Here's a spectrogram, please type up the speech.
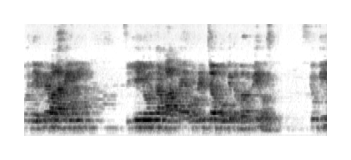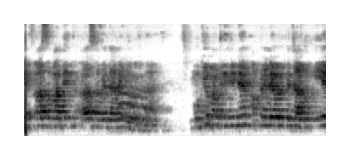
कोई देखने वाला है नहीं। तो ये योजना में ऑडिट जब होगी तो बंद भी हो क्योंकि असंवादित असंवैधानिक योजना है। मुख्यमंत्री जी ने अपने लेवल पे चालू की है,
